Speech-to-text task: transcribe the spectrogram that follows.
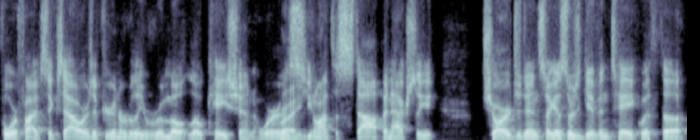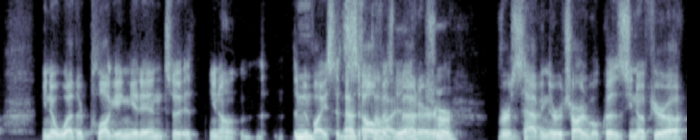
four, five, six hours if you're in a really remote location, whereas right. you don't have to stop and actually charge it in. So I guess there's give and take with the, you know, whether plugging it into it, you know, the, mm, device itself is better sure. versus having the rechargeable. Because you know, if you're a,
